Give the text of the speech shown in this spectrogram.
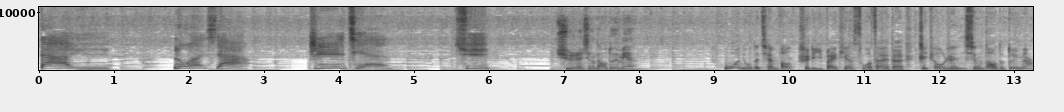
大雨落下。之前去去人行道对面，蜗牛的前方是礼拜天所在的这条人行道的对面。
